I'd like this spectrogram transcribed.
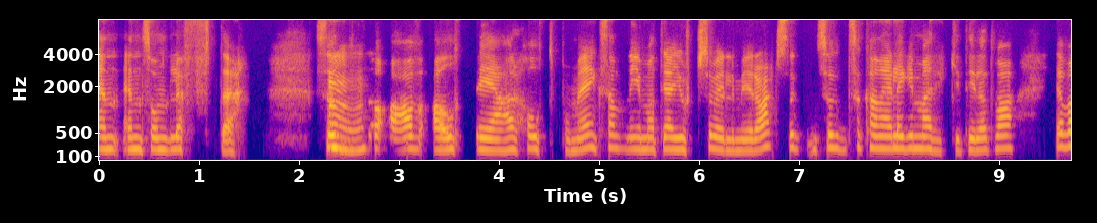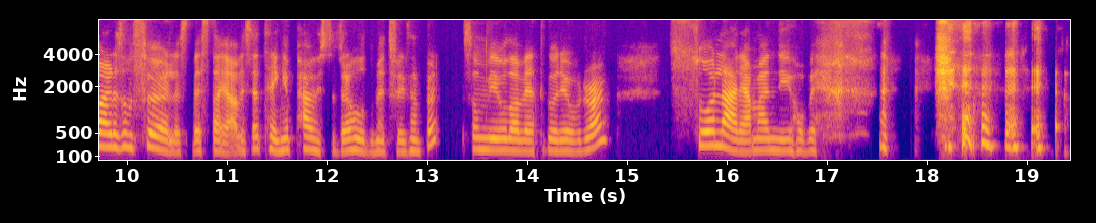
En, en sånn løfte så, mm. så, av alt det jeg har holdt på med, i og med at jeg har gjort så veldig mye rart, så, så, så kan jeg legge merke til at hva, ja, hva er det som føles best av Ja, hvis jeg trenger pause fra hodet mitt, f.eks., som vi jo da vet går i overdrive, så lærer jeg meg en ny hobby.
